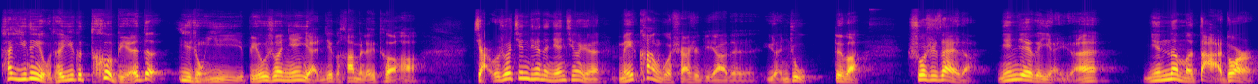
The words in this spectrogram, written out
它一定有它一个特别的一种意义。比如说您演这个哈姆雷特哈，假如说今天的年轻人没看过莎士比亚的原著，对吧？说实在的，您这个演员，您那么大段儿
